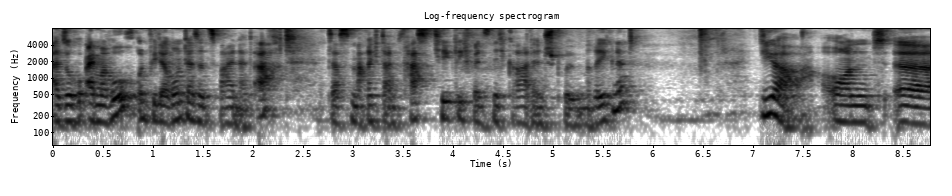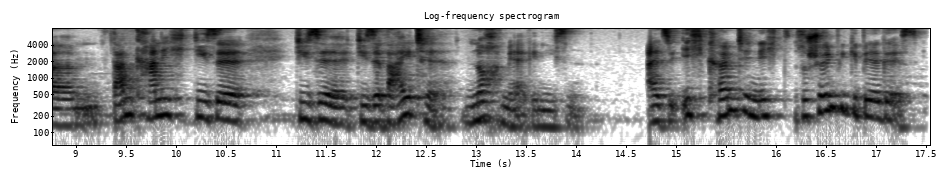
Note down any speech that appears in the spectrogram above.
Also einmal hoch und wieder runter sind 208. Das mache ich dann fast täglich, wenn es nicht gerade in Strömen regnet. Ja, und ähm, dann kann ich diese, diese, diese Weite noch mehr genießen. Also ich könnte nicht, so schön wie Gebirge ist,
